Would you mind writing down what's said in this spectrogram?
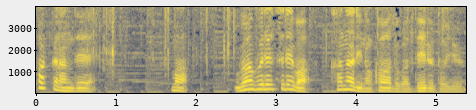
パックなんで、まあ、上振れすればかなりのカードが出るという。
